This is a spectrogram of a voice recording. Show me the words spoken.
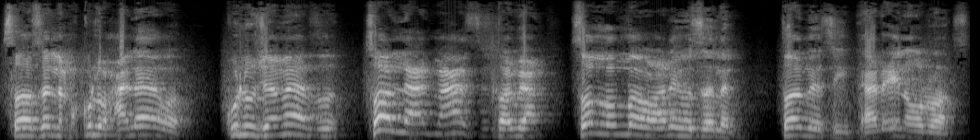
صلى الله عليه وسلم كله حلاوة. كله جمال صلى على المعسل طيب يعني صلى الله عليه وسلم. طيب يا سيدي على العين والراس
